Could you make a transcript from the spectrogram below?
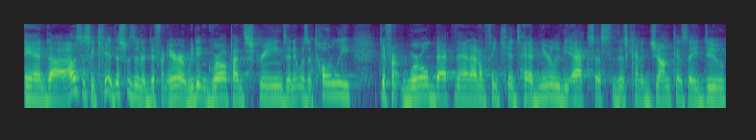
And uh, I was just a kid. This was in a different era. We didn't grow up on screens, and it was a totally different world back then. I don't think kids had nearly the access to this kind of junk as they do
